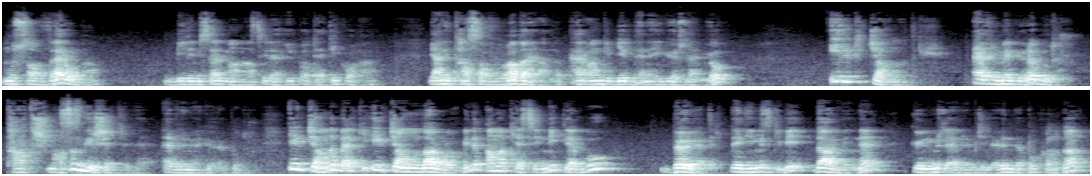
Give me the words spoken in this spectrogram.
musavver olan, bilimsel manasıyla hipotetik olan, yani tasavvura dayalı, herhangi bir deney gözlem yok, ilk canlıdır. Evrime göre budur. Tartışmasız bir şekilde evrime göre budur. İlk canlı belki ilk canlılar olabilir ama kesinlikle bu böyledir. Dediğimiz gibi Darwin'le günümüz evrimcilerin de bu konuda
